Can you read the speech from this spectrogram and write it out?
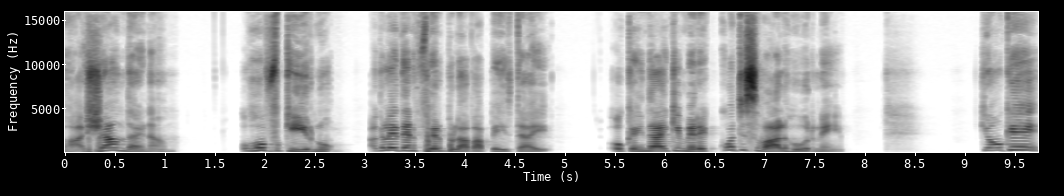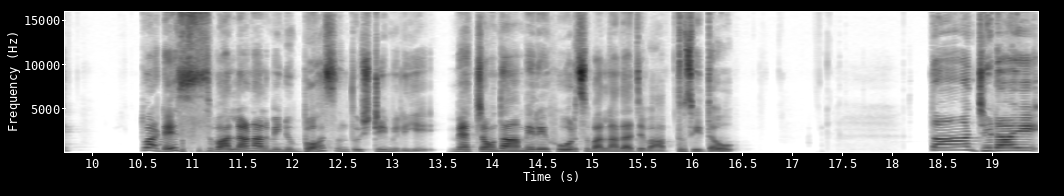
ਬਾਦਸ਼ਾਹ ਹੁੰਦਾ ਏ ਨਾ, ਉਹ ਫਕੀਰ ਨੂੰ ਅਗਲੇ ਦਿਨ ਫਿਰ ਬੁਲਾਵਾ ਭੇਜਦਾ ਏ। ਉਹ ਕਹਿੰਦਾ ਹੈ ਕਿ ਮੇਰੇ ਕੁਝ ਸਵਾਲ ਹੋਰ ਨੇ। ਕਿਉਂਕਿ ਤੁਹਾਡੇ ਸਵਾਲਾਂ ਨਾਲ ਮੈਨੂੰ ਬਹੁਤ ਸੰਤੁਸ਼ਟੀ ਮਿਲੀ ਏ। ਮੈਂ ਚਾਹੁੰਦਾ ਹਾਂ ਮੇਰੇ ਹੋਰ ਸਵਾਲਾਂ ਦਾ ਜਵਾਬ ਤੁਸੀਂ ਦਿਓ। ਤਾਂ ਜਿਹੜਾ ਏ,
